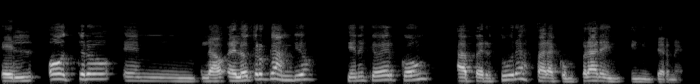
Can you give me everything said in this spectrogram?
El otro, em, el otro cambio tiene que ver con aperturas para comprar en, Internet.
